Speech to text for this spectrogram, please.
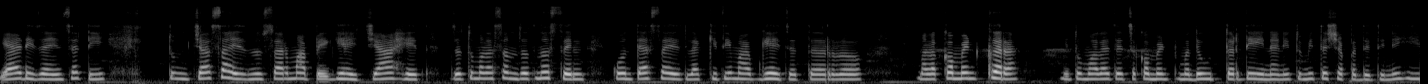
या डिझाईनसाठी तुमच्या साईजनुसार मापे घ्यायची आहेत. जर तुम्हाला समजत नसेल कोणत्या साईजला किती माप घ्यायचं तर मला कमेंट करा. मी तुम्हाला त्याचं कमेंटमध्ये उत्तर देईन आणि तुम्ही तशा पद्धतीने ही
